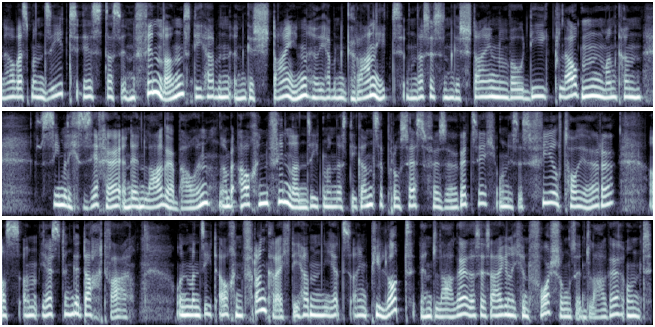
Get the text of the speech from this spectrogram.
Na, was man sieht, ist, dass in Finnland, die haben ein Gestein, die haben Granit. Und das ist ein Gestein, wo die glauben, man kann ziemlich sicher in den Lager bauen. Aber auch in Finnland sieht man, dass der ganze Prozess verzögert sich und es ist viel teurer, als am ersten gedacht war. Und man sieht auch in Frankreich, die haben jetzt ein Pilotendlager, das ist eigentlich ein Forschungsendlager und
